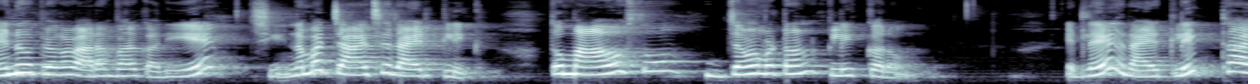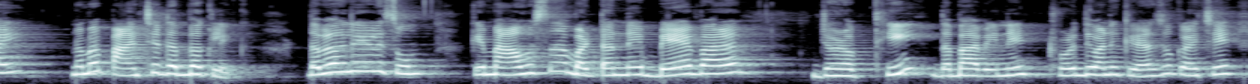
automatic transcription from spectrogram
એનો ઉપયોગ આપણે વારંવાર કરીએ છીએ. નંબર ચાર છે રાઇટ ક્લિક તો માઉસનું જમણ બટન ક્લિક કરો. એટલે રાઇટ ક્લિક થાય. નંબર પાંચ છે ડબલ ક્લિક ડબલ ક્લિક એટલે શું? કે માઉસના બટનને બે વાર ઝડપથી દબાવીને છોડી દેવાની ક્રિયા શું કહે છે?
